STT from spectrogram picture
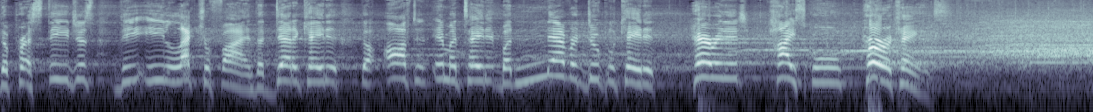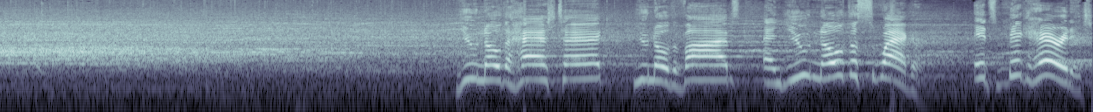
the prestigious, the electrifying, the dedicated, the often imitated but never duplicated Heritage High School Hurricanes. You know the hashtag, you know the vibes, and you know the swagger. It's big heritage,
